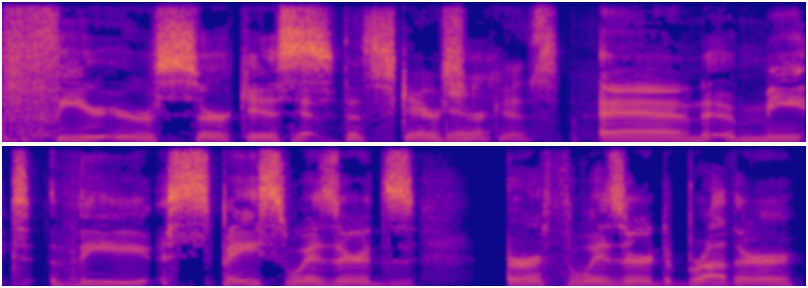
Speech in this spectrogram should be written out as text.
fear Yeah. circus The scare circus. and meet the space wizard's Earth wizard brother,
